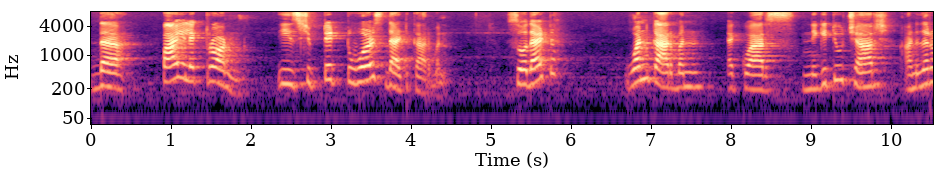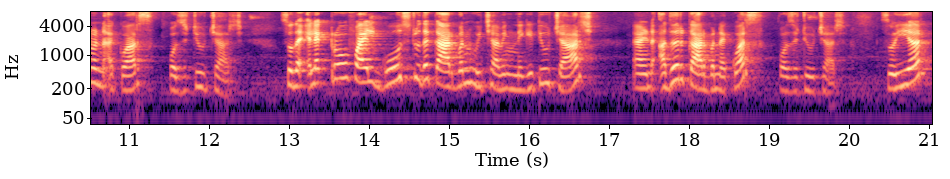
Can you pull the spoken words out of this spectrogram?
the pi electron is shifted towards that carbon so that one carbon acquires negative charge, another one acquires positive charge. So the electrophile goes to the carbon which having negative charge and other carbon acquires positive charge. So here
